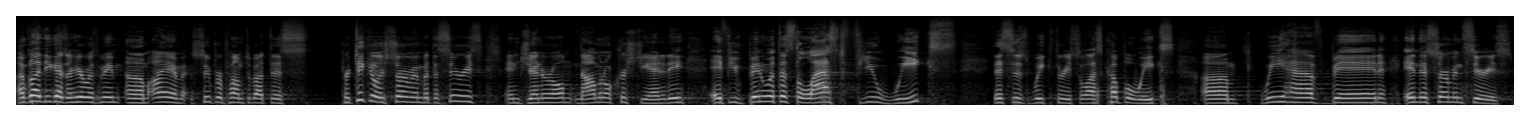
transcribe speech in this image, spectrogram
I'm glad you guys are here with me. Um, I am super pumped about this particular sermon, but the series in general, Nominal Christianity. If you've been with us the last few weeks, this is week three, so last couple weeks, um, we have been in this sermon series.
